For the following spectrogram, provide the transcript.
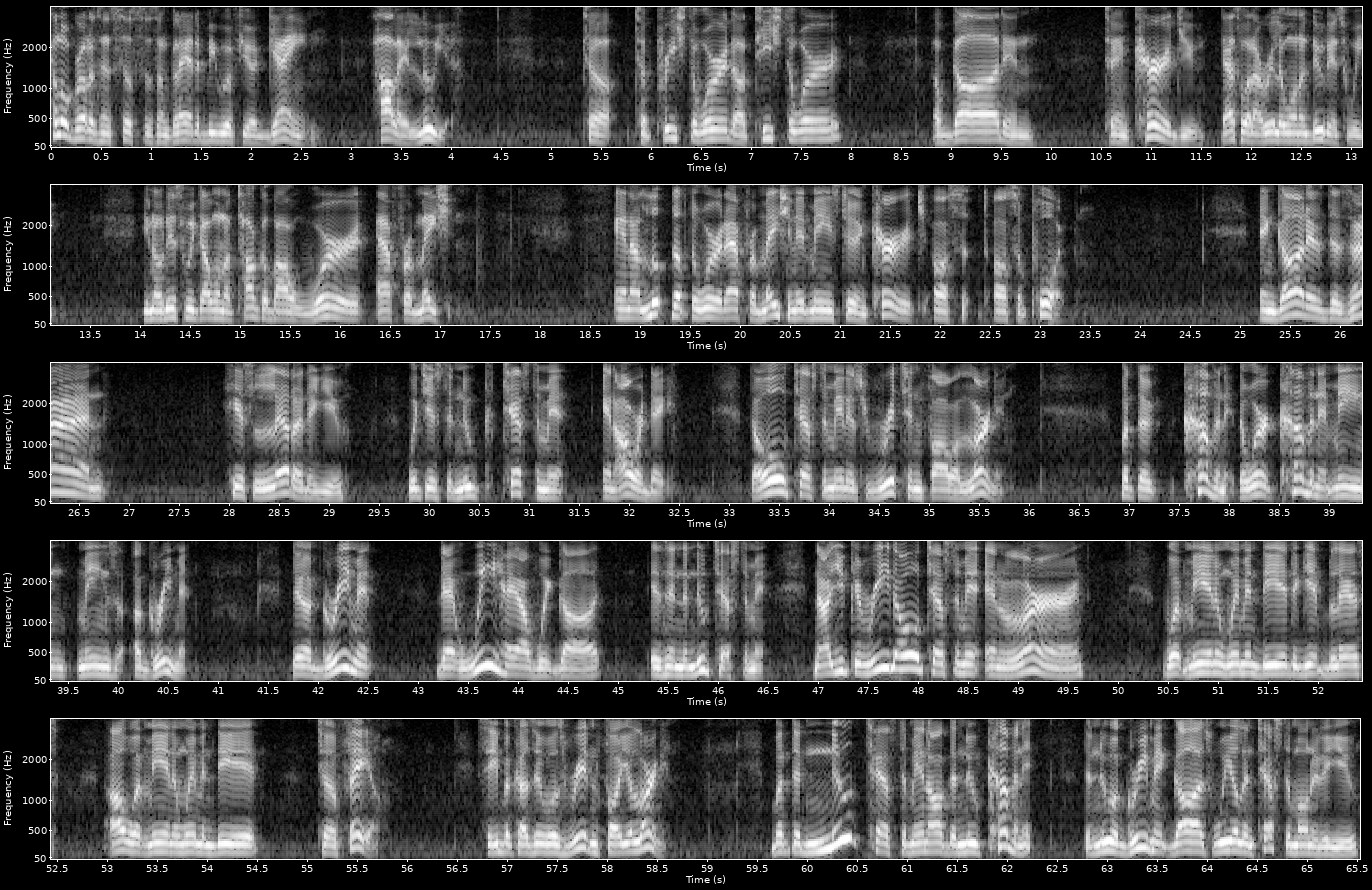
Hello, brothers and sisters. I'm glad to be with you again. Hallelujah. To to preach the word or teach the word of God and to encourage you. That's what I really want to do this week. You know, this week I want to talk about word affirmation. And I looked up the word affirmation. It means to encourage or, or support. And God has designed his letter to you, which is the New Testament in our day. The Old Testament is written for our learning. But the covenant, the word covenant mean, means agreement. The agreement that we have with God is in the New Testament. Now you can read the Old Testament and learn what men and women did to get blessed or what men and women did to fail. See, because it was written for your learning. But the New Testament or the New Covenant, the new agreement, God's will and testimony to you,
